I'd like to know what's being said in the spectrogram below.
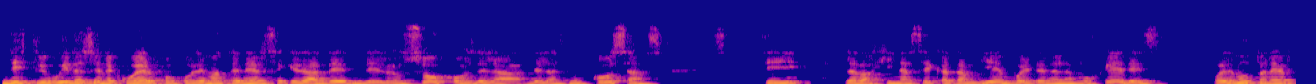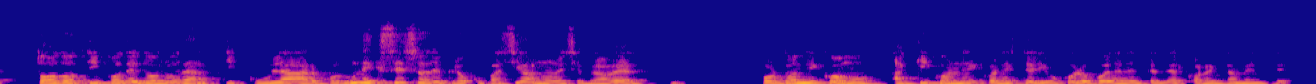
distribuidos en el cuerpo, podemos tener sequedad de, los ojos, de, las mucosas, ¿sí? la vagina seca también puede tener las mujeres. Podemos tener todo tipo de dolor articular por un exceso de preocupación. Uno dice, pero a ver, por dónde y cómo, aquí con, e, con este dibujo lo pueden entender correctamente.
